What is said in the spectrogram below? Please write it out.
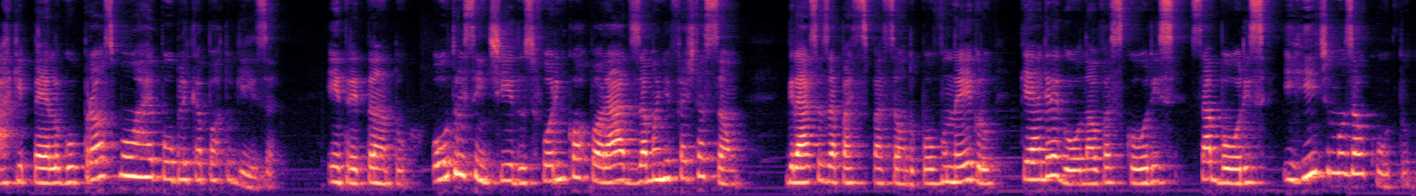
arquipélago próximo à República Portuguesa. Entretanto, outros sentidos foram incorporados à manifestação, graças à participação do povo negro que agregou novas cores, sabores e ritmos ao culto.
